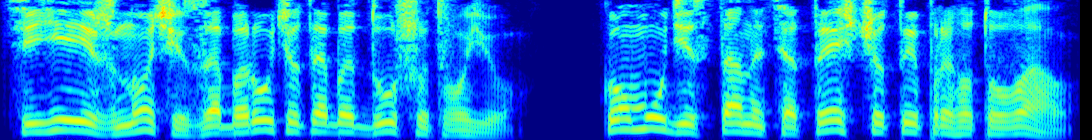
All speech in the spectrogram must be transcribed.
цієї ж ночі заберуть у тебе душу твою. Кому дістанеться те, що ти приготував?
